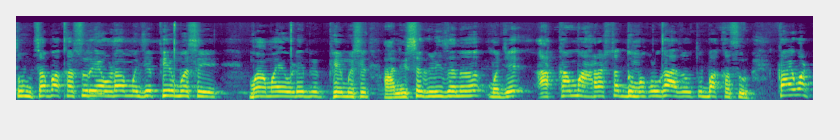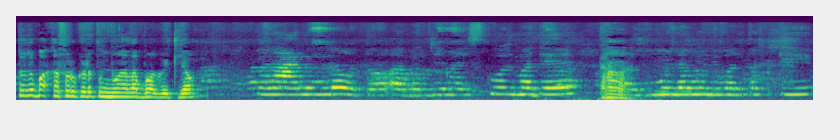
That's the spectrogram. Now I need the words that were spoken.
तुमचा बकासूर एवढा म्हणजे फेमस आहे. मामा एवढे फेमस आहेत. आणि सगळी जण म्हणजे अख्खा महाराष्ट्रात धुमाकूळ गाजवतो बकासूर. काय वाटतं बकासूरकडे तुम्हाला बघितल्यावर? मला आनंद होतो. अं, म्हणजे माझ्या स्कूलमध्ये हा. मुलं मुली बोलतात की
